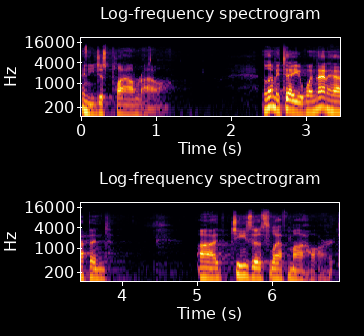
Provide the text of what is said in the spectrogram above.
and he just plowed right off. And let me tell you, when that happened, uh, Jesus left my heart.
